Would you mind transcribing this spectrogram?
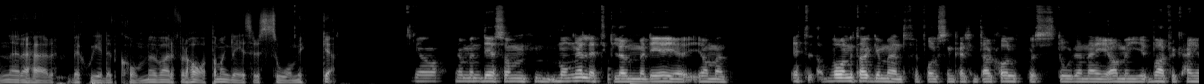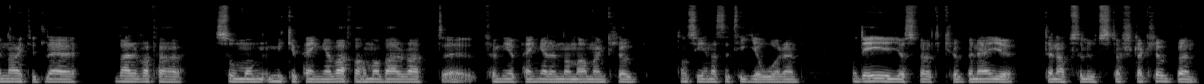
när det här beskedet kommer? Varför hatar man Glazers så mycket? Ja, ja men det som många lätt glömmer det är ju, ja men ett vanligt argument för folk som kanske inte har koll på historien är ja men varför kan United värva för så många, mycket pengar? Varför har man värvat eh, för mer pengar än någon annan klubb de senaste tio åren? Och det är just för att klubben är ju den absolut största klubben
